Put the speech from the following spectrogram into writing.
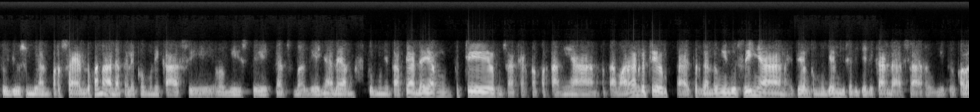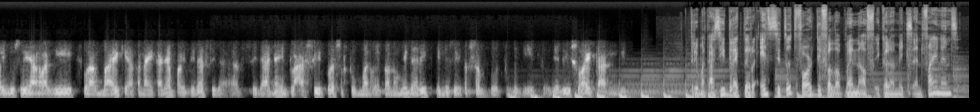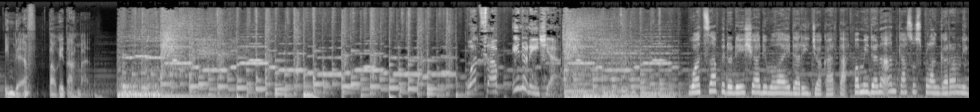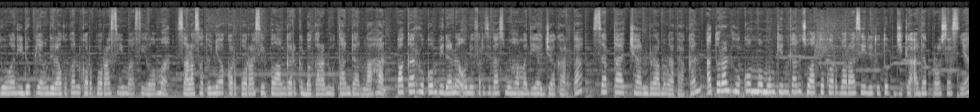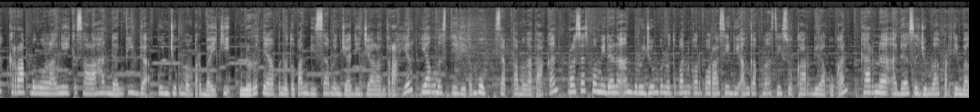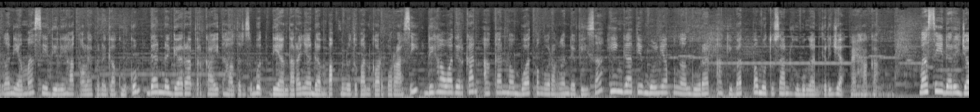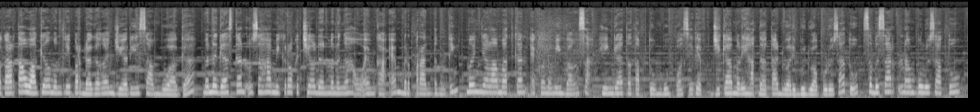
7-9 persen itu kan ada telekomunikasi, logistik dan sebagainya. Ada yang tumbuhnya tapi ada yang kecil, misalnya sektor pertanian, pertambangan kan kecil, nah, tergantung industrinya. Nah itu yang kemudian bisa dijadikan dasar gitu. Kalau industri yang lagi kurang baik ya kenaikannya paling tidak setidaknya inflasi plus pertumbuhan ekonomi dari industri tersebut begitu. Jadi sesuaikan gitu. Terima kasih Direktur Institute for Development of Economics and Finance, INDEF, Tauhid Ahmad. WhatsApp Indonesia. WhatsApp Indonesia dimulai dari Jakarta. Pemidanaan kasus pelanggaran lingkungan hidup yang dilakukan korporasi masih lemah. Salah satunya korporasi pelanggar kebakaran hutan dan lahan. Pakar Hukum Pidana Universitas Muhammadiyah Jakarta, Septa Chandra mengatakan, aturan hukum memungkinkan suatu korporasi ditutup jika ada prosesnya kerap mengulangi kesalahan dan tidak kunjung memperbaiki. Menurutnya, penutupan bisa menjadi jalan terakhir yang mesti ditempuh. Septa mengatakan, proses pemidanaan berujung penutupan korporasi di dianggap masih sukar dilakukan karena ada sejumlah pertimbangan yang masih dilihat oleh penegak hukum dan negara terkait hal tersebut. Di antaranya dampak penutupan korporasi dikhawatirkan akan membuat pengurangan devisa hingga timbulnya pengangguran akibat pemutusan hubungan kerja PHK. Masih dari Jakarta, Wakil Menteri Perdagangan Jerry Sambuaga menegaskan usaha mikro kecil dan menengah UMKM berperan penting menyelamatkan ekonomi bangsa hingga tetap tumbuh positif. Jika melihat data 2021 sebesar 61,07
